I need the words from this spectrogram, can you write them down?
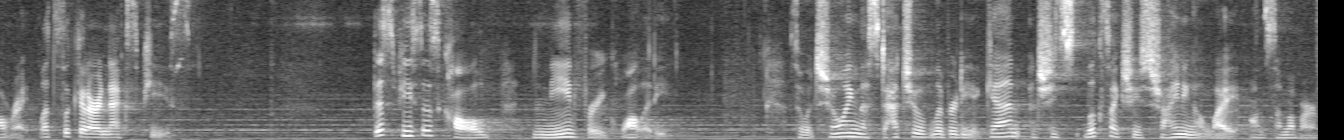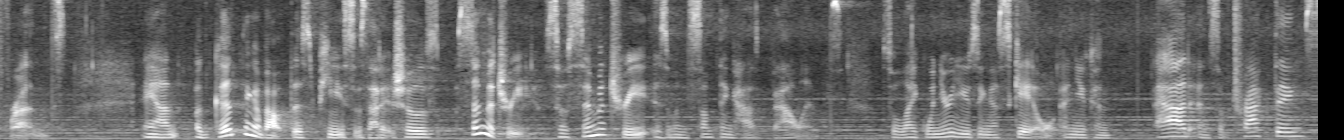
All right, let's look at our next piece. This piece is called The Need for Equality. So it's showing the Statue of Liberty again, and she looks like she's shining a light on some of our friends. And a good thing about this piece is that it shows symmetry. So symmetry is when something has. So like when you're using a scale and you can add and subtract things,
